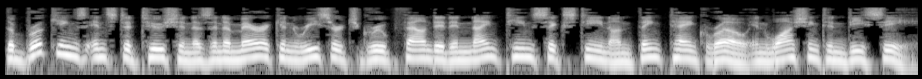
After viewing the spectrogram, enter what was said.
The Brookings Institution is an American research group founded in 1916 on Think Tank Row in Washington, D.C.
